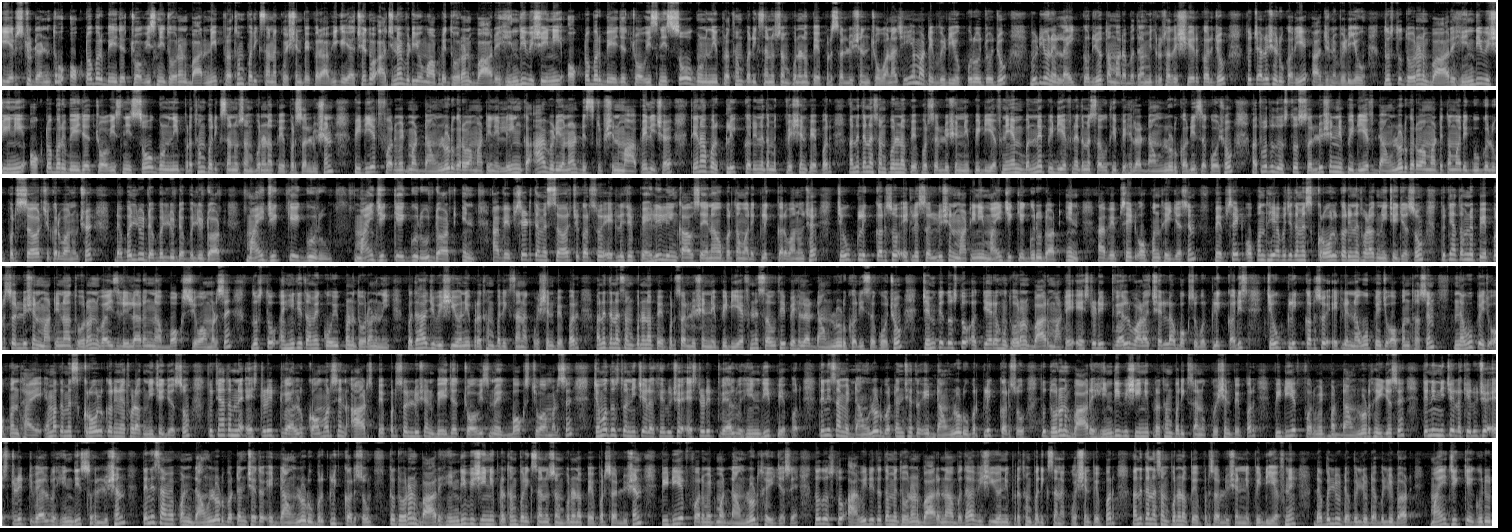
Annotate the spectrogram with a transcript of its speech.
Dear student તો October બે હજાર ચોવીસની ધોરણ બારની પ્રથમ પરીક્ષાના ક્વેશ્ચન પેપર આવી ગયા છે. તો આજના વિડીયોમાં આપણે ધોરણ બાર હિન્દી વિષયની ઓક્ટોબર બે હજાર ચોવીસની સો ગુણની પ્રથમ પરીક્ષાનું સંપૂર્ણ પેપર સોલ્યુશન જોવાના છે એ માટે વીડિયો પૂરો જોજો. વિડીયોને લાઇક કરજો. તમારા બધા મિત્રો સાથે શેર કરજો. તો ચાલો શરૂ કરીએ આજનો વીડિયો. દોસ્તો, ધોરણ બાર હિન્દી વિષયની ઓક્ટોબર બે હજાર ચોવીસની સો ગુણની પ્રથમ પરીક્ષાનું સંપૂર્ણ પેપર સોલ્યુશન પીડીએફ ફોર્મેટમાં ડાઉનલોડ કરવા માટેની લિંક આ વિડીયોના ડિસ્ક્રિપ્શનમાં આપેલી છે. તેના પર ક્લિક કરીને તમે ક્વેશ્ચન પેપર અને તેના સંપૂર્ણ પેપર સોલ્યુશનની પીડીએફને એમ બંને પીડીએફને તમે સૌથી પહેલાં ડાઉનલોડ કરી શકો છો અથવા તો દોસ્તો સોલ્યુશનની પીડીએફ ડાઉનલોડ કરવા માટે તમારે ગૂગલ ઉપર સર્ચ કરવાનું છે W W W dot my GK Guru my GK Guru dot in આ વેબસાઇટ તમે સર્ચ કરશો એટલે જે પહેલી લિંક આવશે એના ઉપર તમારે ક્લિક કરવાનું છે જેવું ક્લિક કરશો એટલે સોલ્યુશન માટેની my GK Guru dot in આ વેબસાઇટ ઓપન થઈ જશે વેબસાઇટ ઓપન થયા પછી તમે સ્ક્રોલ કરીને થોડાક નીચે જશો તો ત્યાં તમને પેપર સોલ્યુશન માટેના ધોરણ વાઇઝ લીલા રંગના બોક્સ જોવા મળશે દોસ્તો અહીંથી તમે કોઈ પણ ધોરણની બધા જ વિષયોની પ્રથમ પરીક્ષાના ક્વેશ્ચન પેપર અને તેના સંપૂર્ણ પેપર સોલ્યુશનની પીડીએફને સૌથી પહેલાં ડાઉનલોડ કરી શકો છો જેમ કે દોસ્તો અત્યારે હું ધોરણ બાર માટે એસટીડી ટ્વેલ્વવાળા છેલ્લા બોક્સ ઉપર ક્લિક કરીશ જેવું ક્લિક કરશો એટલે નવું પેજ ઓપન થશે નવું પેજ ઓપન થાય એમાં તમે સ્ક્રોલ કરીને થોડાક નીચે જશો તો ત્યાં તમને STD twelve commerce and arts paper solution બે હજાર ચોવીસનું એક બોક્સ જોવા મળશે જેમાં દોસ્તો નીચે લખેલું છે એસટીડી ટ્વેલ્વ હિન્દી પેપર તેની સામે ડાઉનલોડ બટન છે તો એ ડાઉનલોડ ઉપર ક્લિક કરશો તો ધોરણ બાર હિન્દી વિષયની પ્રથમ પરીક્ષાનું ક્વેશ્ચન પેપર પીડીએફ ફોર્મેટમાં ડાઉનલોડ થઈ જશે તેની નીચે લખેલું છે એસટીડી ટ્વેલ્વ હિન્દી સોલ્યુશન તેની સામે પણ ડાઉનલોડ બટન છે તો એ ડાઉનલોડ ઉપર ક્લિક કરશો તો ધોરણ બાર હિન્દી વિષયની પ્રથમ પરીક્ષાનું સંપૂર્ણ પેપર સોલ્યુશન પીડીએફ ફોર્મેટમાં ડાઉનલોડ થઈ જશે તો દોસ્તો આવી રીતે તમે ધોરણ બારના બધા વિષયોની પ્રથમ પરીક્ષાના ક્વેશ્ચન પેપર અને તેના સંપૂર્ણ પેપર સોલ્યુશનની પીડીએફને W W W dot my GK Guru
